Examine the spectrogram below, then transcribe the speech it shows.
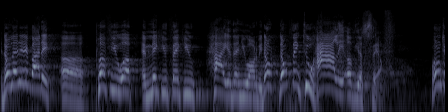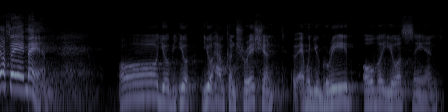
Don't let anybody uh, puff you up and make you think you higher than you ought to be. Don't, don't think too highly of yourself. Why don't y'all say amen? Oh, you'll, you'll, you'll have contrition when you grieve over your sins.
